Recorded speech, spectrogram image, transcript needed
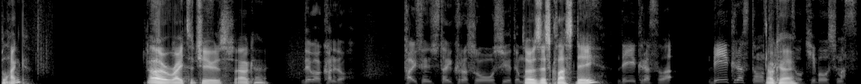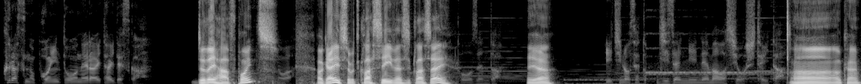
Blank? Oh, right to choose. Okay. So is this class D? Okay. Do they have points? Okay, so it's class C versus class A. Yeah. Ah, okay.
